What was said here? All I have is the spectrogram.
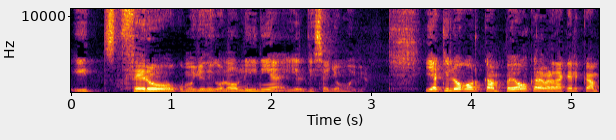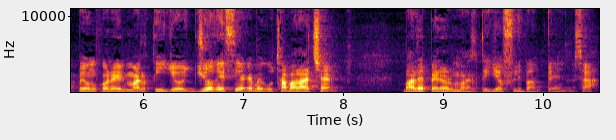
y cero, como yo digo, ¿no? Línea y el diseño muy bien. Y aquí luego el campeón, que la verdad que el campeón con el martillo, yo decía que me gustaba el hacha, ¿vale? Pero el martillo es flipante, ¿eh? O sea,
